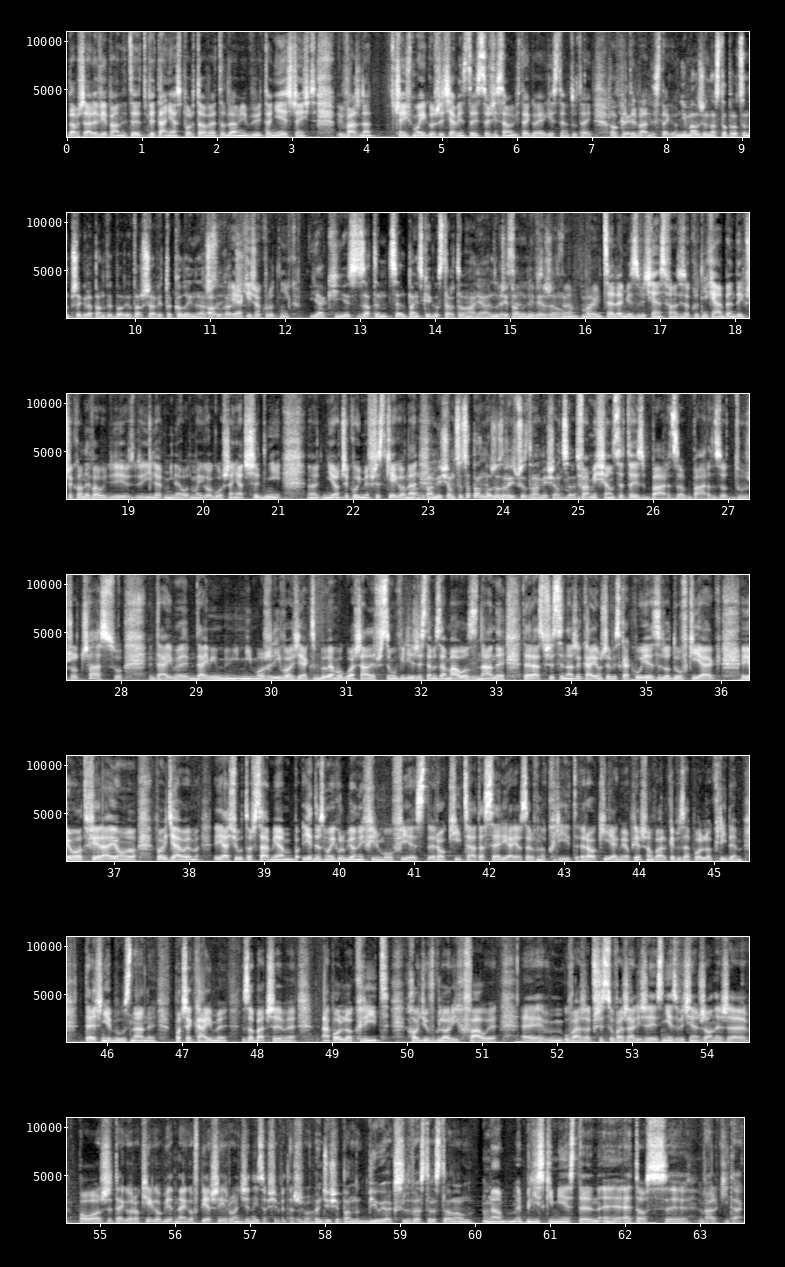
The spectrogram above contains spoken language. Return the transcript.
Dobrze, ale wie pan, te pytania sportowe to dla mnie, to nie jest część, ważna część mojego życia, więc to jest coś niesamowitego, jak jestem tutaj odpytywany z tego. Niemalże na 100% przegra pan wybory w Warszawie. To kolejny nasz O, słuchacz. jakiś okrutnik. Jaki jest zatem cel pańskiego startowania? Ludzie panu nie wierzą. No, moim celem jest zwycięstwo. No, to jest okrutnikiem, a będę ich przekonywał. Ile minęło od mojego ogłoszenia? Trzy dni. No, nie oczekujmy wszystkiego. Na, Dwa miesiące? Co pan może zrobić przez dwa miesiące? Dwa miesiące to jest bardzo, bardzo dużo czasu. Dajmy, daj mi, mi, mi możliwość. Jak byłem ogłaszany, wszyscy mówili, że jestem za mało znany. Teraz wszyscy narzekają, że wyskakuję z lodówki, jak ją otwierają. No, powiedziałem, ja się utożsamiam. Jednym z moich ulubionych filmów jest Rocky, cała ta seria, zarówno Creed. Rocky, jak miał pierwszą walkę z Apollo Creedem, też nie był znany. Poczekajmy, zobaczymy. Apollo Creed chodził w glorii chwały. E, uważa, wszyscy uważali, że jest niezwyciężony, że położy tego Rockiego biednego w pierwszej rundzie. No i co się wydarzyło? Będzie się pan bił jak Sylwester Stallone? No, bliski mi jest ten e, etos e, walki, tak.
